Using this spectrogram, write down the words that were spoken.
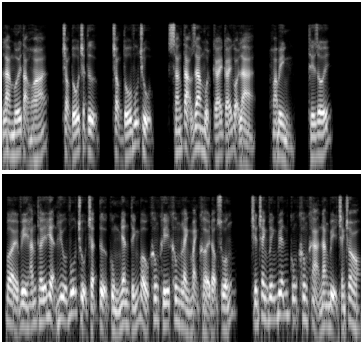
làm mới tạo hóa, trọng tố trật tự, trọng tố vũ trụ, sáng tạo ra một cái cái gọi là hòa bình, thế giới. Bởi vì hắn thấy hiện hữu vũ trụ trật tự cùng nhân tính bầu không khí không lành mạnh khởi động xuống, chiến tranh vĩnh viễn cũng không khả năng bị tránh cho,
